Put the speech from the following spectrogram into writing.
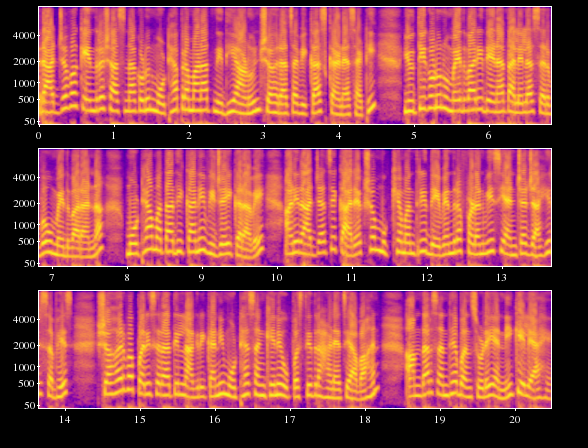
राज्य व केंद्र शासनाकडून मोठ्या प्रमाणात निधी आणून शहराचा विकास करण्यासाठी युतीकडून उमेदवारी देण्यात आलेल्या सर्व उमेदवारांना मोठ्या मताधिकाने विजयी करावे आणि राज्याचे कार्यक्षम मुख्यमंत्री देवेंद्र फडणवीस यांच्या जाहीर सभेस शहर व परिसरातील नागरिकांनी मोठ्या संख्येने उपस्थित राहण्याचे आवाहन आमदार संध्या बनसोडे यांनी केले आहे.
